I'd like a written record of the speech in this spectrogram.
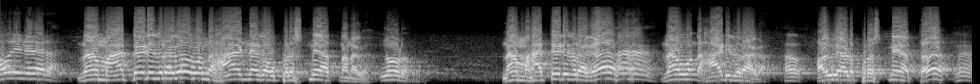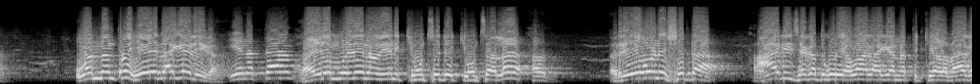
ಅವ್ರೇನ್ ಹೇಳ್ಯಾರ? ನಾ ಮಾತಾಡಿದ್ರಾಗ ಒಂದು ಹಾಡಿನಾಗ ಅವ್ ಪ್ರಶ್ನೆ ಆತ್ ನನಗ. ನೋಡು. ನಾ ಮಾತಾಡಿದ್ರಾಗ. ನಾ ಒಂದು ಹಾಡಿದ್ರಾಗ ಹೌದು. ಅವು ಎರಡು ಪ್ರಶ್ನೆ ಆತ. ಹಾ. ಒಂದಂತರೂ ಹೇಳಿದಾಗೆ ಅದೀಗ ಏನತ್ತ? ಹಳ್ಳಿ ಮುಳ್ಳಿ ನಾವ್ ಏನು ಕಿಂಚದೆ ಕಿಂಚಲ್ಲ. ಹೌದು. ರೇವಣ ಶುದ್ಧ ಆದಿ ಜಗದ್ಗುರು ಯಾವಾಗ ಆಗ್ಯಾನಂತ ಕೇಳಿದಾಗ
